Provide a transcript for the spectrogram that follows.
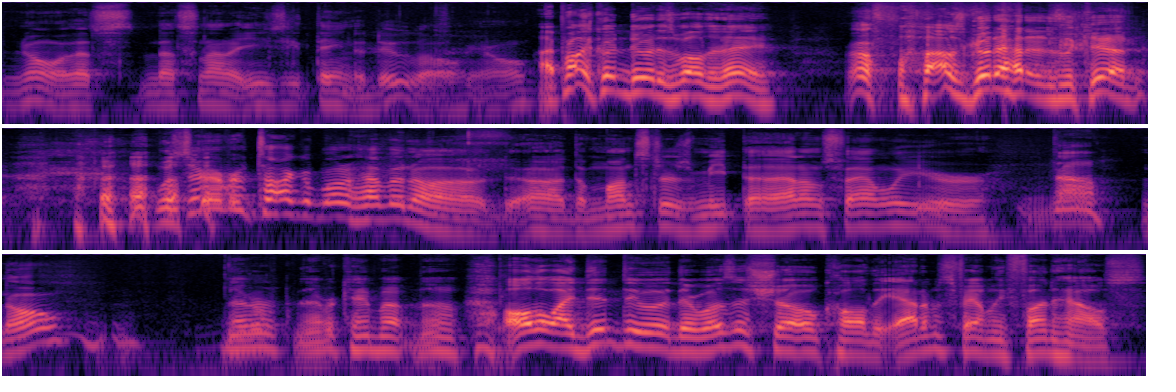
no, that's that's not an easy thing to do though. You know, I probably couldn't do it as well today. I was good at it as a kid. was there ever talk about having uh, uh, the Munsters meet the Addams family or No, no? Never, never came up. No. Although I did do it. There was a show called The Addams Family Funhouse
